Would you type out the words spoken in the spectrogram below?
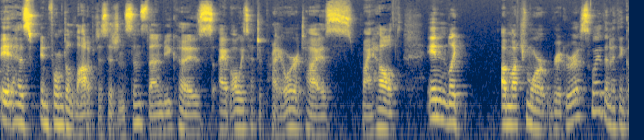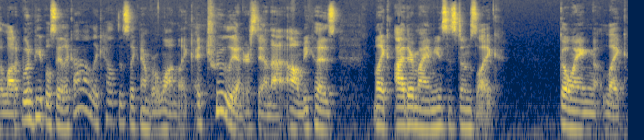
it has informed a lot of decisions since then because I've always had to prioritize my health in like a much more rigorous way than I think a lot of when people say like oh like health is like number one like I truly understand that um because like either my immune system's like going like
